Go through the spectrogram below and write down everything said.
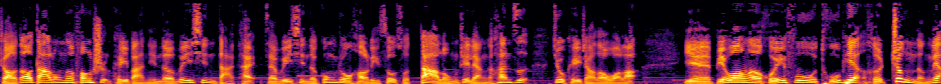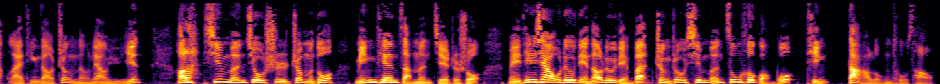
找到大龙的方式，可以把您的微信打开，在微信的公众号里搜索“大龙”这两个汉字，就可以找到我了。也别忘了回复图片和正能量来听到正能量语音。好了，新闻就是这么多，明天咱们接着说。每天下午六点到六点半，郑州新闻综合广播，听大龙吐槽。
